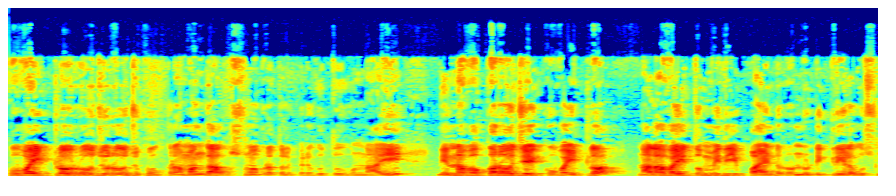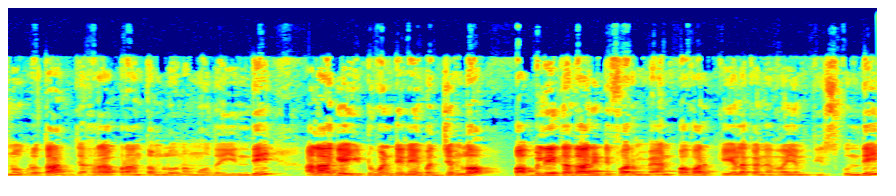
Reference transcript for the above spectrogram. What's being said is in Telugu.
కువైట్లో రోజు రోజుకు క్రమంగా ఉష్ణోగ్రతలు పెరుగుతూ ఉన్నాయి. నిన్న ఒక్కరోజే కువైట్లో నలభై తొమ్మిది పాయింట్ రెండు డిగ్రీల ఉష్ణోగ్రత జహరా ప్రాంతంలో నమోదయ్యింది. అలాగే ఇటువంటి నేపథ్యంలో public authority for manpower కీలక నిర్ణయం తీసుకుంది.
